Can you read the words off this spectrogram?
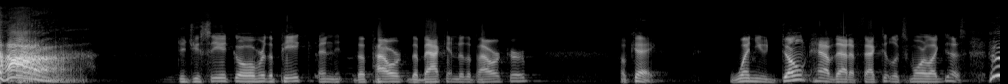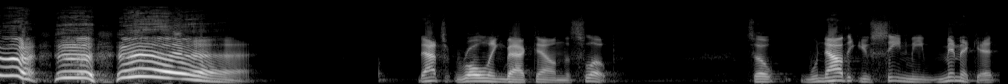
Did you see it go over the peak and the power the back end of the power curve? Okay. When you don't have that effect, it looks more like this. That's rolling back down the slope. So now that you've seen me mimic it,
